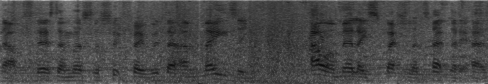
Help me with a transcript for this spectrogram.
Now, there's that Merciless Witchblade with that amazing power melee special attack that it has.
